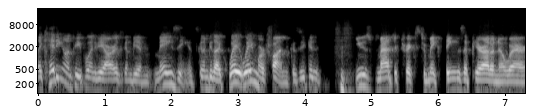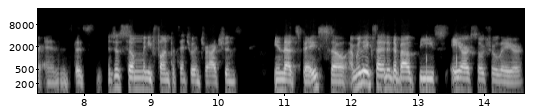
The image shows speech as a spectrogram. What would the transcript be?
like hitting on people in VR is going to be amazing. It's going to be like way, way more fun because you can use magic tricks to make things appear out of nowhere. And there's, there's just so many fun potential interactions in that space. So I'm really excited about the AR social layer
